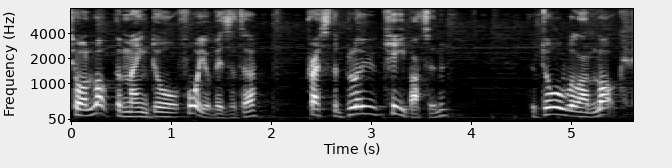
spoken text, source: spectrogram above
To unlock the main door for your visitor, press the blue key button. The door will unlock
